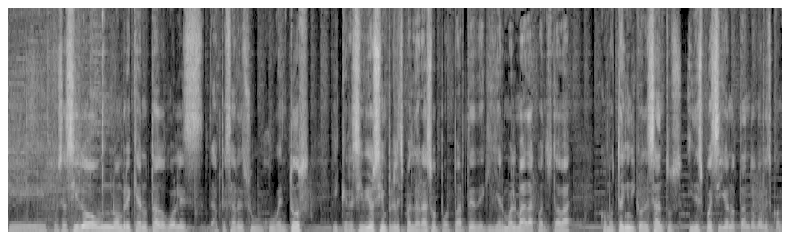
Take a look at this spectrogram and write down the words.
que pues ha sido un hombre que ha anotado goles a pesar de su juventud y que recibió siempre el espaldarazo por parte de Guillermo Almada cuando estaba como técnico de Santos y después siguió anotando goles con,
